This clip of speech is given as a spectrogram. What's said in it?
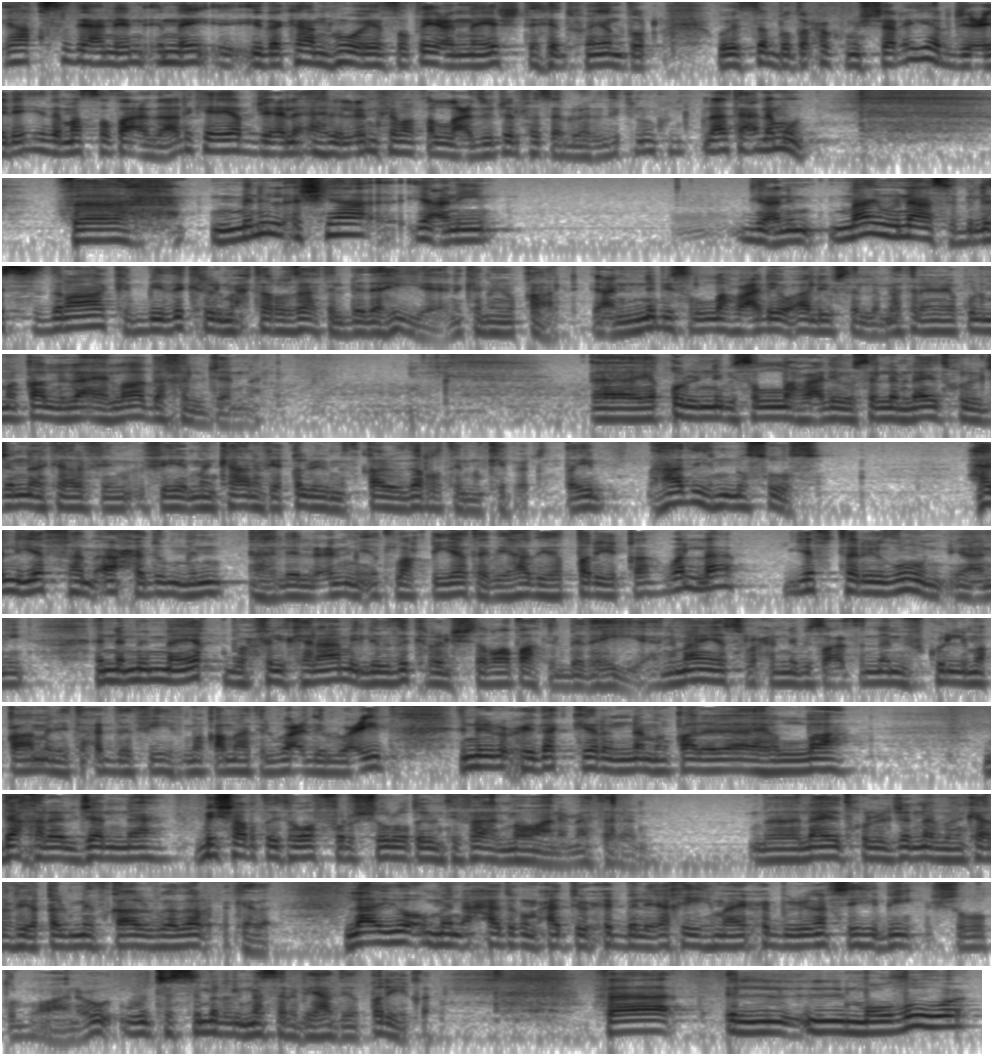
يقصد يعني إن إذا كان هو يستطيع أن يجتهد وينظر ويستنبط الحكم الشرعي يرجع إليه. إذا ما استطاع ذلك يرجع إلى أهل العلم كما قال الله عز وجل فاسألوا أهل الذكر إن كنتم لا تعلمون. فمن الأشياء يعني يعني ما يناسب الاستدراك بذكر المحترزات البدهية يعني كما يقال. يعني النبي صلى الله عليه وآله وسلم مثلا يقول من قال لا إله إلا الله دخل الجنة. آه، يقول النبي صلى الله عليه وسلم لا يدخل الجنة كان في, من كان في قلبه مثقال ذرة من كبر. طيب هذه النصوص هل يفهم أحد من أهل العلم إطلاقياتها بهذه الطريقة؟ ولا يفترضون يعني أن مما يقبح في الكلام اللي ذكر الاشتراطات البدهية؟ يعني ما يصلح النبي صلى الله عليه وسلم في كل مقام يتحدث فيه في مقامات الوعد والوعيد أنه يروح يذكر أن من قال لا إله إلا الله دخل الجنة بشرط توفر الشروط وانتفاء الموانع مثلا. لا يدخل الجنة من كان في قلب مثقال كذا. لا يؤمن أحدكم حتى يحب لأخيه ما يحب لنفسه بالشروط الموانع. وتستمر المسألة بهذه الطريقة. فالموضوع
